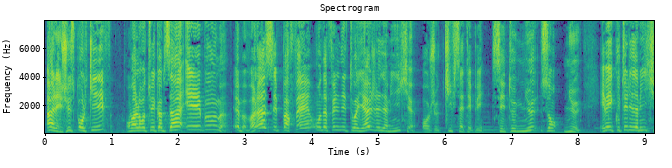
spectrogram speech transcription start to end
Allez, juste pour le kiff, on va le retuer comme ça et boum Et eh ben voilà, c'est parfait, on a fait le nettoyage les amis. Oh, je kiffe cette épée, c'est de mieux en mieux. Et eh ben écoutez les amis,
